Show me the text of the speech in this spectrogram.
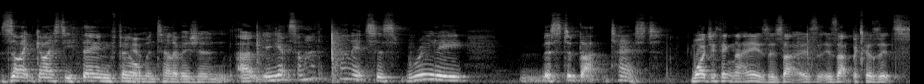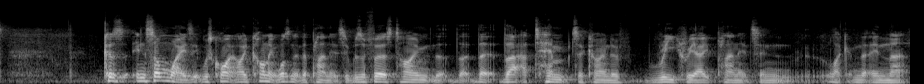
zeitgeisty thing, film and television, um, and yet somehow the planets has really stood that test. Why do you think that is? Is that is, is that because it's because in some ways it was quite iconic, wasn't it? The planets. It was the first time that that, that, that attempt to kind of recreate planets in like in, in, that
